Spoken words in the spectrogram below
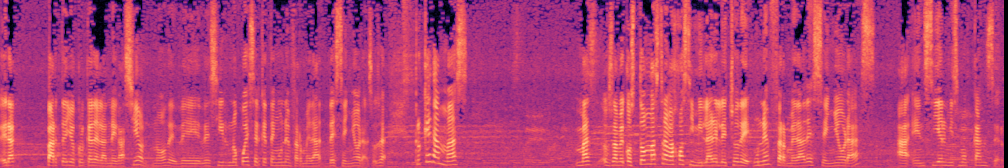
era parte yo creo que de la negación, ¿no? De, decir, no puede ser que tenga una enfermedad de señoras. O sea, creo que era más, más, o sea, me costó más trabajo asimilar el hecho de una enfermedad de señoras a en sí el mismo cáncer.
